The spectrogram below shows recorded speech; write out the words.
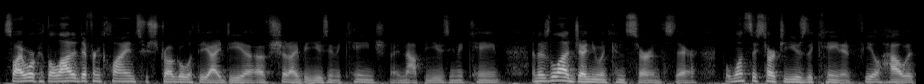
So I work with a lot of different clients who struggle with the idea of should I be using a cane, should I not be using a cane. And there's a lot of genuine concerns there. But once they start to use the cane and feel how it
